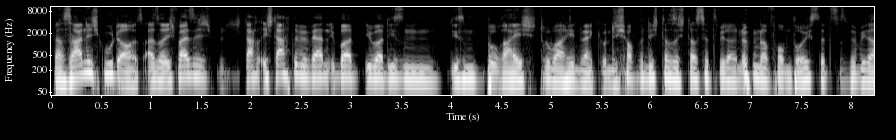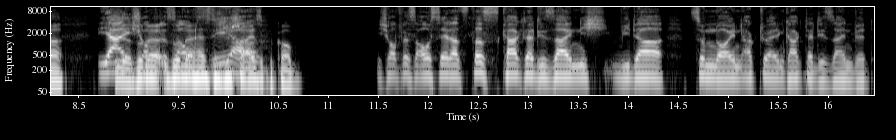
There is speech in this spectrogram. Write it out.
das sah nicht gut aus. Also ich weiß nicht, ich dachte, ich dachte wir werden über, über diesen, diesen Bereich drüber hinweg. Und ich hoffe nicht, dass sich das jetzt wieder in irgendeiner Form durchsetzt, dass wir wieder, ja, wieder so, eine, so eine hässliche sehr. Scheiße bekommen. Ich hoffe es auch sehr, dass das Charakterdesign nicht wieder zum neuen aktuellen Charakterdesign wird.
